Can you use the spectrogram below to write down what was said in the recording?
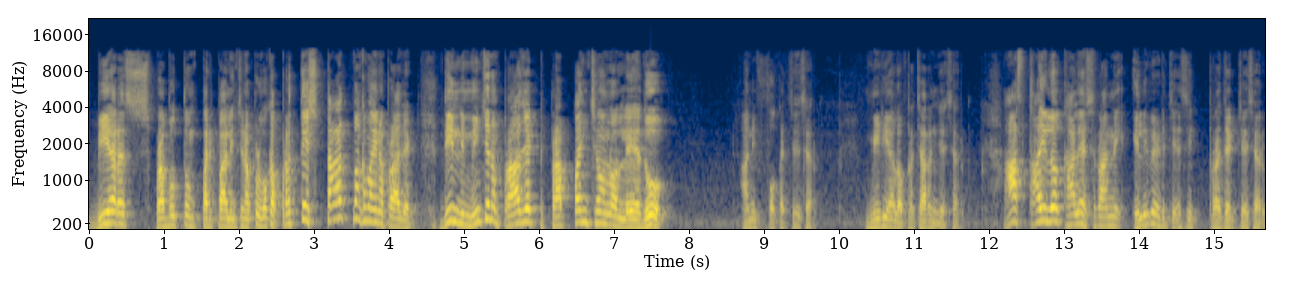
బీఆర్ఎస్ ప్రభుత్వం పరిపాలించినప్పుడు ఒక ప్రతిష్టాత్మకమైన ప్రాజెక్ట్. దీన్ని మించిన ప్రాజెక్ట్ ప్రపంచంలో లేదు. అని ఫోకస్ చేశారు. మీడియాలో ప్రచారం చేశారు. ఆ స్థాయిలో కాళేశ్వరాన్ని ఎలివేట్ చేసి ప్రొజెక్ట్ చేశారు.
